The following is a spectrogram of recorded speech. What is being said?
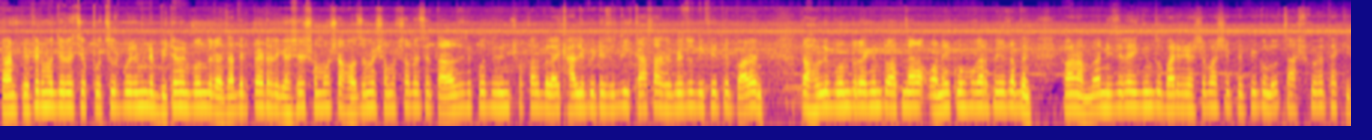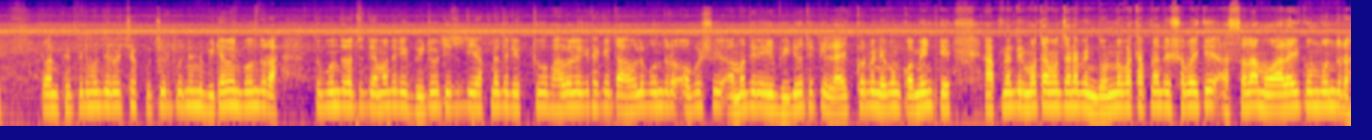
কারণ পেঁপের মধ্যে রয়েছে প্রচুর পরিমাণে ভিটামিন বন্ধুরা, যাদের পেটের গ্যাসের সমস্যা, হজমের সমস্যা রয়েছে, তারা যদি প্রতিদিন সকালবেলায় খালি পেটে যদি কাঁচা পেঁপে যদি খেতে পারেন, তাহলে বন্ধুরা কিন্তু আপনারা অনেক উপকার পেয়ে যাবেন। কারণ আমরা নিজেরাই কিন্তু বাড়ির আশেপাশে পেঁপেগুলো চাষ করে থাকি। কারণ পেঁপের মধ্যে রয়েছে প্রচুর পরিমাণে ভিটামিন বন্ধুরা। তো বন্ধুরা, যদি আমাদের এই ভিডিওটি যদি আপনাদের একটু ভালো লেগে থাকে, তাহলে বন্ধুরা অবশ্যই আমাদের এই ভিডিওতে একটি লাইক করবেন এবং কমেন্টে আপনাদের মতামত জানাবেন। ধন্যবাদ আপনাদের সবাইকে। আসসালামু আলাইকুম বন্ধুরা।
